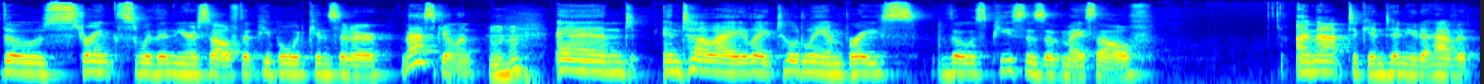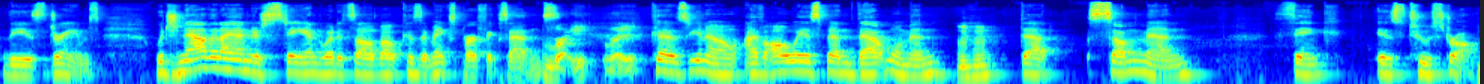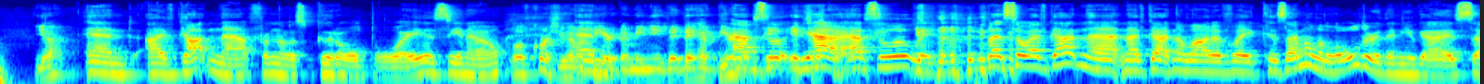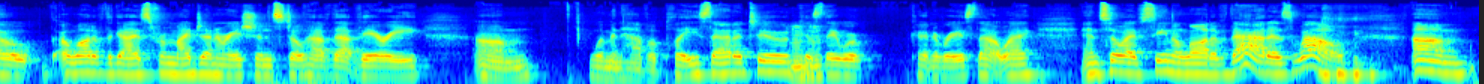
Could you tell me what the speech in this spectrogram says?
those strengths within yourself that people would consider masculine. Mm-hmm. And until I like totally embrace those pieces of myself, I'm apt to continue to have it, these dreams. Which now that I understand what it's all about, because it makes perfect sense Right, right. because you know I've always been that woman mm-hmm. that some men think is too strong, Yeah. and I've gotten that from those good old boys, you know. Well, of course, you have a beard. I mean, you, they, they have beard. Absolutely, yeah, okay. absolutely. but so I've gotten that, and I've gotten a lot of like, because I'm a little older than you guys, so a lot of the guys from my generation still have that very um, women have a place attitude because Mm-hmm. they were kind of raised that way, and so I've seen a lot of that as well. um,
